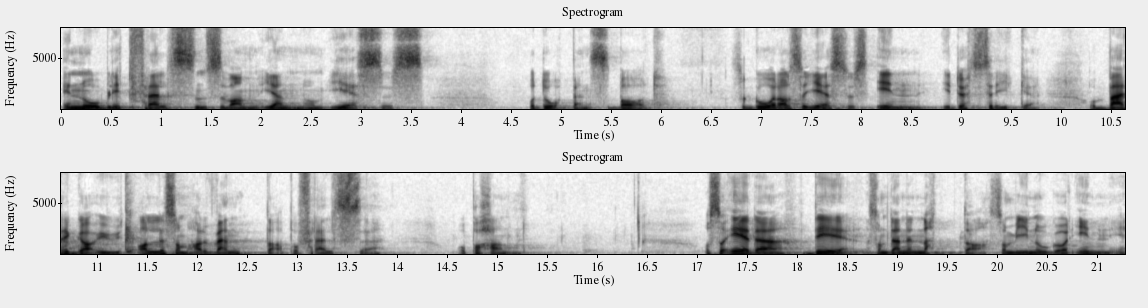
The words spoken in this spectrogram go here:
er nå blitt frelsens vann gjennom Jesus og dåpens bad. Så går altså Jesus inn i dødsriket og berger ut alle som har venta på frelse og på Han. Og så er det det som denne natta som vi nå går inn i,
